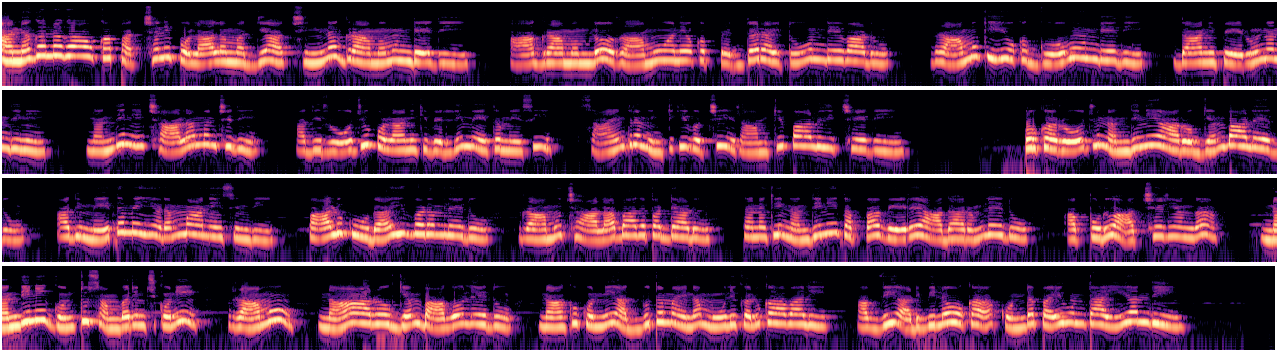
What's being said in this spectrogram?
అనగనగా ఒక పచ్చని పొలాల మధ్య చిన్న గ్రామం ఉండేది. ఆ గ్రామంలో రాము అనే ఒక పెద్ద రైతు ఉండేవాడు. రాముకి ఒక గోవు ఉండేది. దాని పేరు నందిని. నందిని చాలా మంచిది. అది రోజు పొలానికి వెళ్ళి మేత మేసి సాయంత్రం ఇంటికి వచ్చి రాముకి పాలు ఇచ్చేది. ఒకరోజు నందిని ఆరోగ్యం బాలేదు. అది మేత మేయడం మానేసింది. పాలు కూడా ఇవ్వడం లేదు. రాము చాలా బాధపడ్డాడు. తనకి నందిని తప్ప వేరే ఆధారం లేదు. అప్పుడు ఆశ్చర్యంగా నందిని గొంతు సంవరించుకొని రాము నా ఆరోగ్యం బాగోలేదు. నాకు కొన్ని అద్భుతమైన మూలికలు కావాలి. అవి అడవిలో ఒక కొండపై ఉంటాయి అంది.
